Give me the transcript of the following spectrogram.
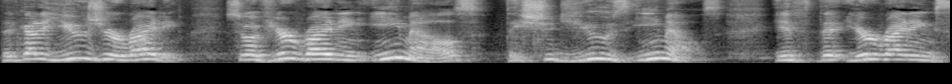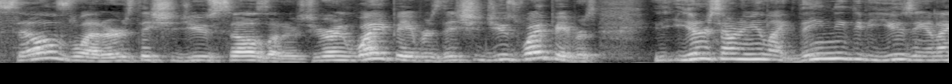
They've got to use your writing. So if you're writing emails, they should use emails. If the, you're writing sales letters, they should use sales letters. If you're writing white papers, they should use white papers. You understand what I mean? Like they need to be using. And I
